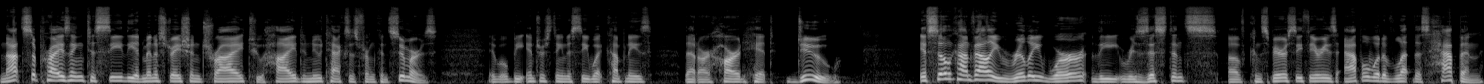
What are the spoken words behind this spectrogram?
Not surprising to see the administration try to hide new taxes from consumers. It will be interesting to see what companies that are hard hit do. If Silicon Valley really were the resistance of conspiracy theories, Apple would have let this happen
